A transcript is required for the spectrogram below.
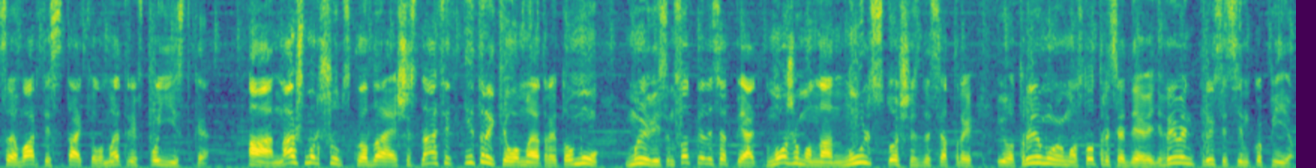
Це вартість 100 кілометрів поїздки. А наш маршрут складає 16,3 кілометри, тому ми 855 множимо на 0,163 і отримуємо 139 гривень 37 копійок.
